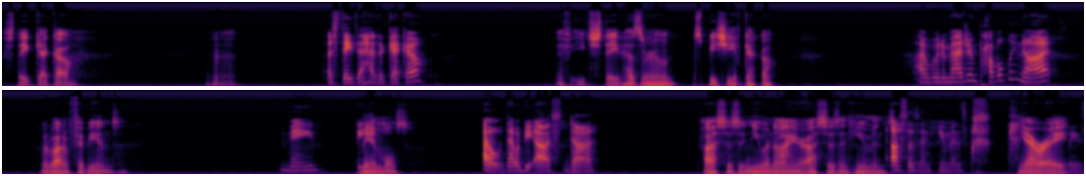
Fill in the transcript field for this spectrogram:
state gecko. Uh, A state that has a gecko. if each state has their own species of gecko. I would imagine probably not. What about amphibians? Maybe. Mammals? Oh, that would be us. Duh. Us as in you and I, or us as in humans? Us as in humans. yeah, right. Please.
